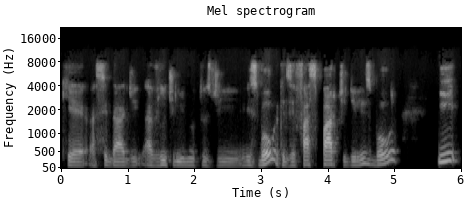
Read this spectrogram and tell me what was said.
que é a cidade a 20 minutos de Lisboa, quer dizer, faz parte de Lisboa, e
